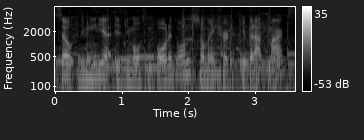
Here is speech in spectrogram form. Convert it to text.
So the media is the most important one, so make sure to keep it at max.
